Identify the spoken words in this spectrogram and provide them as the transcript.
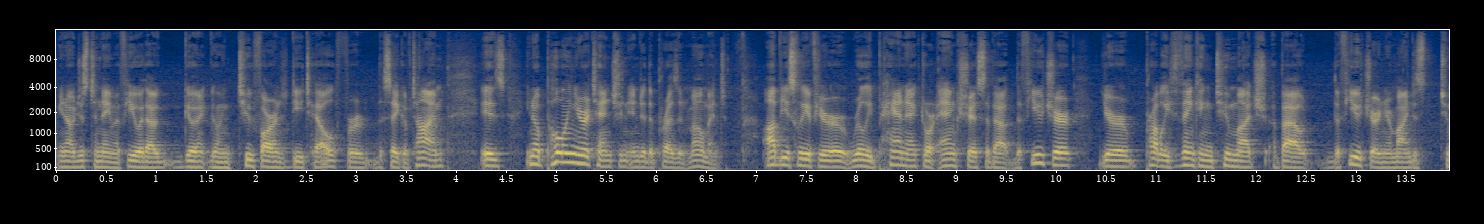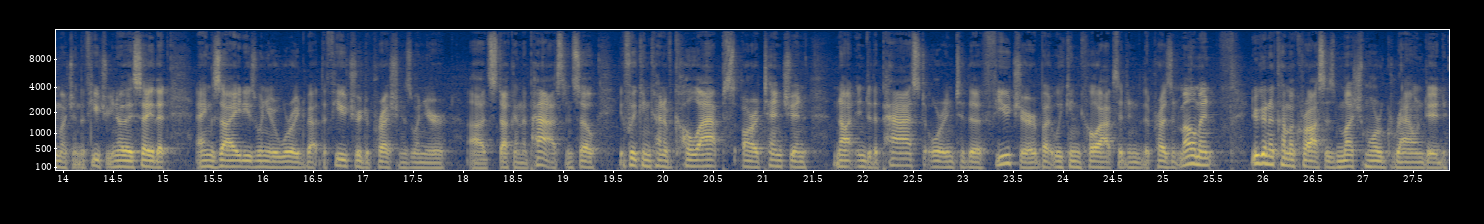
you know, just to name a few without going, going too far into detail for the sake of time, is, you know, pulling your attention into the present moment. Obviously, if you're really panicked or anxious about the future, you're probably thinking too much about the future and your mind is too much in the future. You know, they say that anxiety is when you're worried about the future, depression is when you're uh, stuck in the past. And so, if we can kind of collapse our attention not into the past or into the future, but we can collapse it into the present moment, you're going to come across as much more grounded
